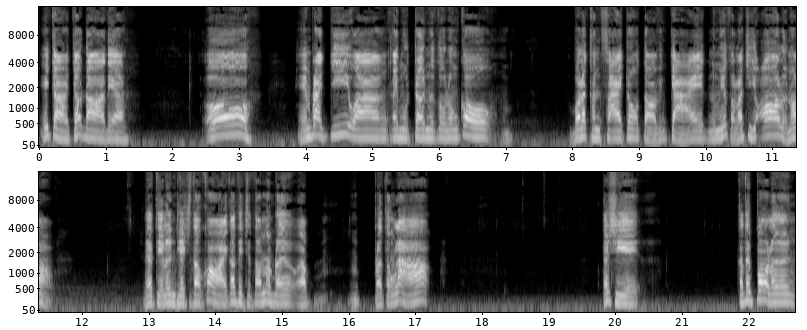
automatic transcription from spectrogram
Ý cho cháu đò tiền. Ô em ra chỉ và cái một trời nữa tôi lòng cô bỏ là khăn sai cho tỏ vinh chạy nó miết tỏ lá chỉ o rồi nó. Nếu tiền lên thiệt tao coi có thể chỉ tao nằm lại bờ tổng la là có thể bỏ lên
